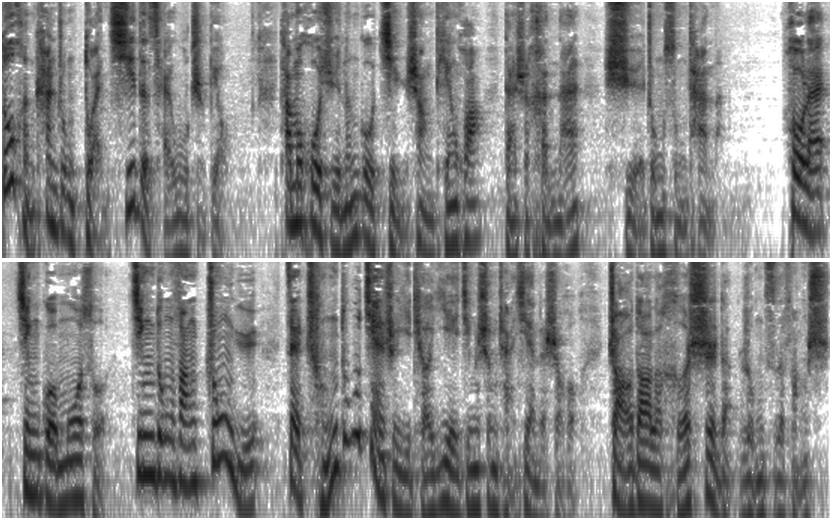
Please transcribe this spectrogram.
都很看重短期的财务指标。他们或许能够锦上添花，但是很难雪中送炭呢。后来经过摸索，京东方终于在成都建设一条液晶生产线的时候，找到了合适的融资方式。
